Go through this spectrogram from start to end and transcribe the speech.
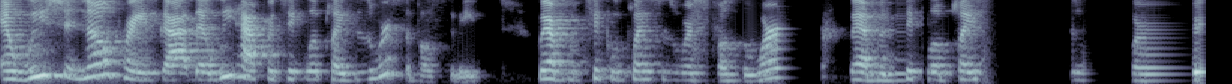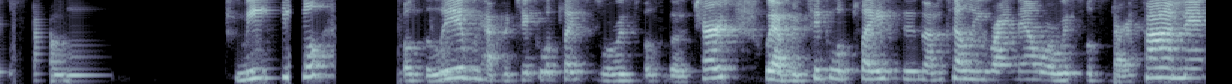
And we should know, praise God, that we have particular places we're supposed to be. We have particular places we're supposed to work. We have particular places where we um, meet people supposed to live. We have particular places where we're supposed to go to church. We have particular places, I'm telling you right now, where we're supposed to do our assignment,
